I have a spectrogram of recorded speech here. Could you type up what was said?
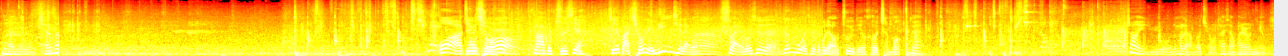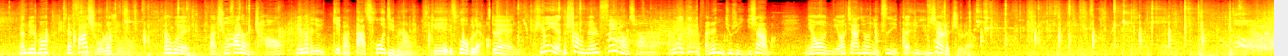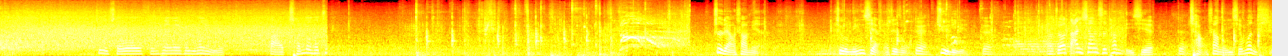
你看，就是前三，哇，这个球拉的直线，直接把球给拎起来了，嗯、甩过去的，扔过去的，不了朱雨玲和陈梦。对。上一局有那么两个球，他想反手拧，但对方在发球的时候，他会把球发得很长，因为他就这把大搓基本上平野就破不了。对，平野的上旋是非常强的，如果盯，反正你就是一下嘛，你要你要加强你自己的这一下的质量。这个球，冯天薇和于梦雨把陈梦和朱。质量上面就有明显的这种对距离，对啊，主要打起相识他们的一些对场上的一些问题。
